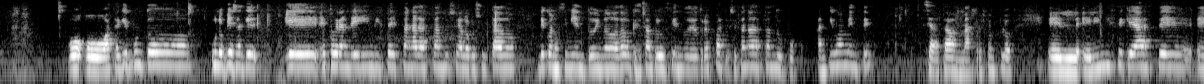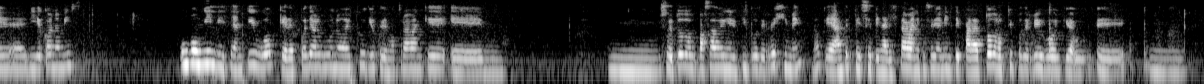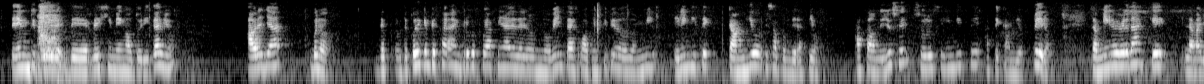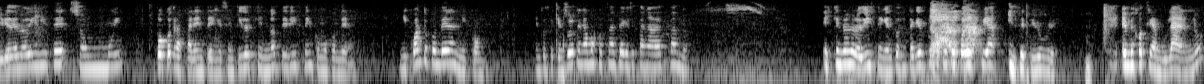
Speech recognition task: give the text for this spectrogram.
O, hasta qué punto uno piensa que eh, estos grandes índices están adaptándose a los resultados de conocimiento innovador que se están produciendo de otros espacios. Se están adaptando un poco. Antiguamente se adaptaban más. Por ejemplo, el, índice que hace eh, The Economist, hubo un índice antiguo que después de algunos estudios que demostraban que, eh, mm, sobre todo basado en el tipo de régimen, que antes se penalizaba necesariamente para todos los tipos de riesgo que eh, mm, tener un tipo de régimen autoritario, ahora ya, bueno, después de que empezaran, creo que fue a finales de los 90 o a principios de los 2000, el índice cambió esa ponderación. Hasta donde yo sé, solo ese índice hace cambios. Pero también es verdad que la mayoría de los índices son muy poco transparentes, en el sentido es que no te dicen cómo ponderan. Ni cuánto ponderan ni cómo. Entonces, que nosotros tengamos constancia de que se están adaptando, es que no nos lo dicen. Entonces, ¿hasta qué punto te puedes fiar? Incertidumbre es mejor triangular, ¿no?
